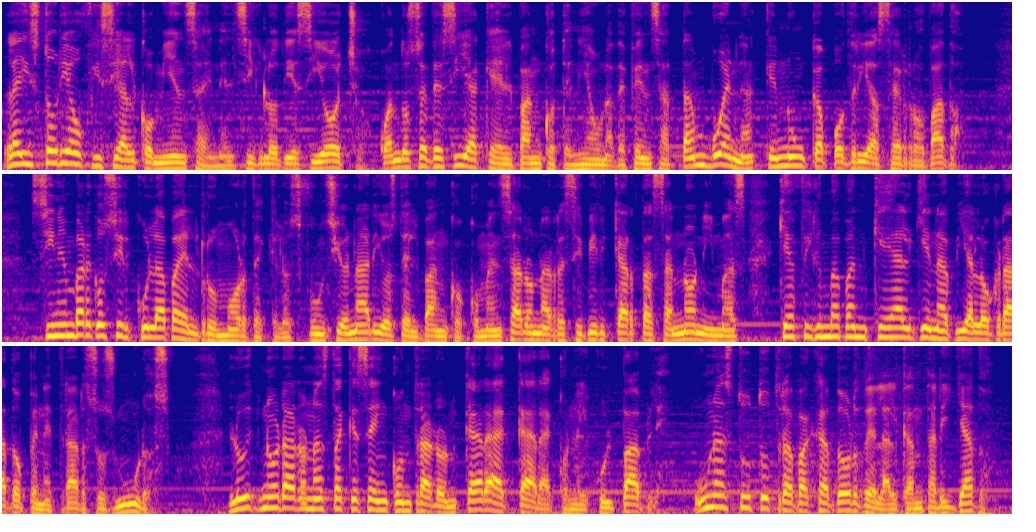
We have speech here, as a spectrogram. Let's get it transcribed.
La historia oficial comienza en el siglo XVIII, cuando se decía que el banco tenía una defensa tan buena que nunca podría ser robado. Sin embargo, circulaba el rumor de que los funcionarios del banco comenzaron a recibir cartas anónimas que afirmaban que alguien había logrado penetrar sus muros. Lo ignoraron hasta que se encontraron cara a cara con el culpable, un astuto trabajador del alcantarillado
